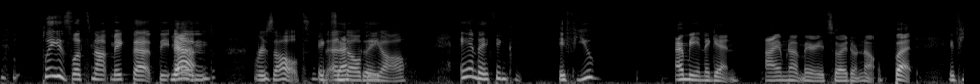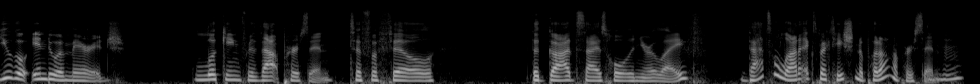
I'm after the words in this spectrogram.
please let's not make that the Yeah. end result. The end all Exactly. be all. And I think if you, I mean, again, I am not married, so I don't know. But if you go into a marriage looking for that person to fulfill the God size hole in your life, that's a lot of expectation to put on a person. Mhm.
